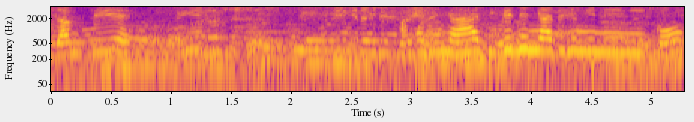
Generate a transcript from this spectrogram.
Dapsi. Race Queens. Ako din nga, di ganyan nga din yung hinihingi ko.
